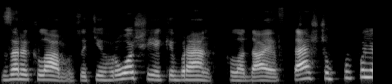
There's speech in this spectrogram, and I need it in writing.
за рекламу, за ті гроші, які бренд вкладає в те, щоб популяризувати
